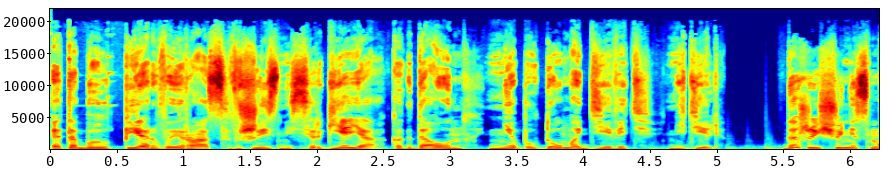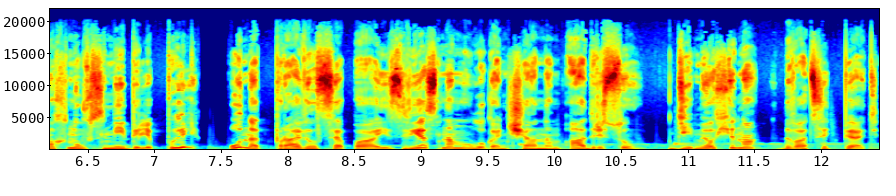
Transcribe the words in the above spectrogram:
Это был первый раз в жизни Сергея, когда он не был дома 9 недель. Даже еще не смахнув с мебели пыль, он отправился по известному луганчанам адресу Демехина, 25.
